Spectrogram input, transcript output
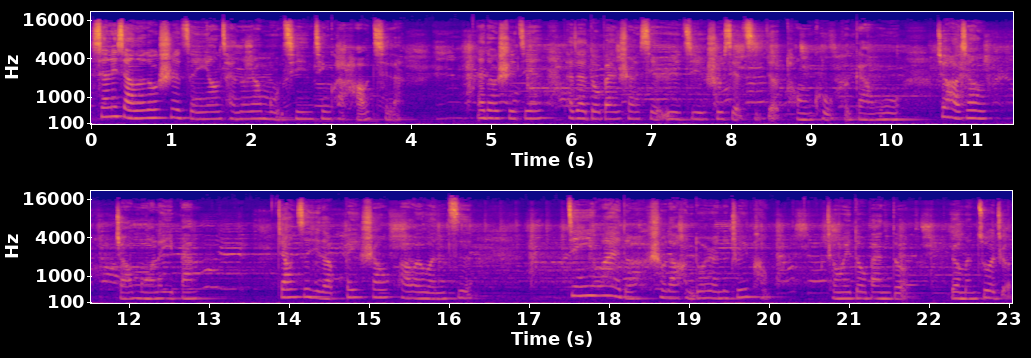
心里想的都是怎样才能让母亲尽快好起来。那段时间，他在豆瓣上写日记，书写自己的痛苦和感悟，就好像着魔了一般，将自己的悲伤化为文字，竟意外的受到很多人的追捧，成为豆瓣的热门作者。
